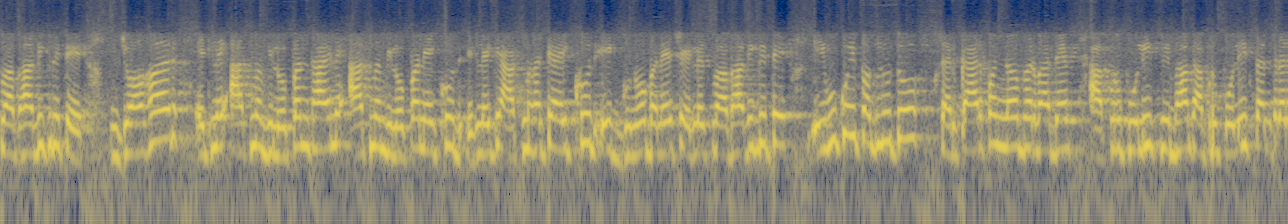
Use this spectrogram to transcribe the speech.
સ્વાભાવિક રીતે જોહર એટલે આત્મવિલોપન થાય ને આત્મવિલોપન એ ખુદ, એટલે કે આત્મહત્યા એ ખુદ એક ગુનો બને છે. એટલે સ્વાભાવિક રીતે એવું કોઈ પગલું તો સરકાર પણ ન ભરવા દે. આપણું પોલીસ વિભાગ, આપણું પોલીસ તંત્ર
